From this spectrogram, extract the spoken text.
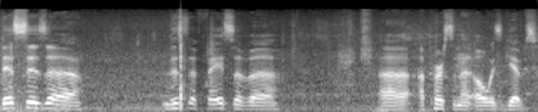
this is a this is the face of a uh, a person that always gives.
